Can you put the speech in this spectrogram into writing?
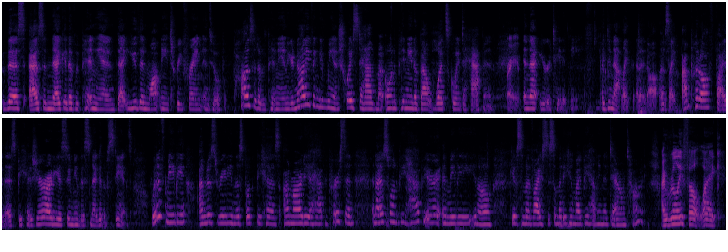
this as a negative opinion that you then want me to reframe into a positive opinion. You're not even giving me a choice to have my own opinion about what's going to happen, Right. and that irritated me. I did not like that at all. I was like, I'm put off by this because you're already assuming this negative stance. What if maybe I'm just reading this book because I'm already a happy person and I just want to be happier and maybe, you know, give some advice to somebody who might be having a down time? I really felt like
